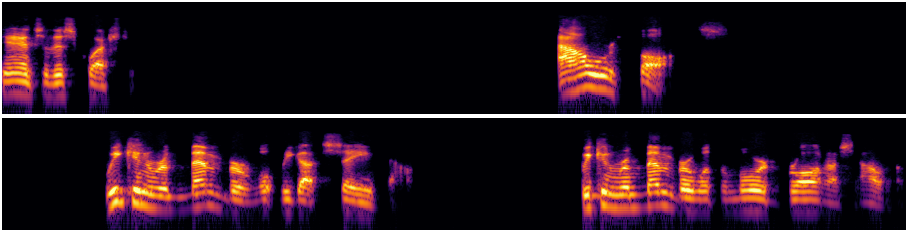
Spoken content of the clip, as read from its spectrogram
to answer this question. Our thoughts we can remember what we got saved out of. We can remember what the Lord brought us out of.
